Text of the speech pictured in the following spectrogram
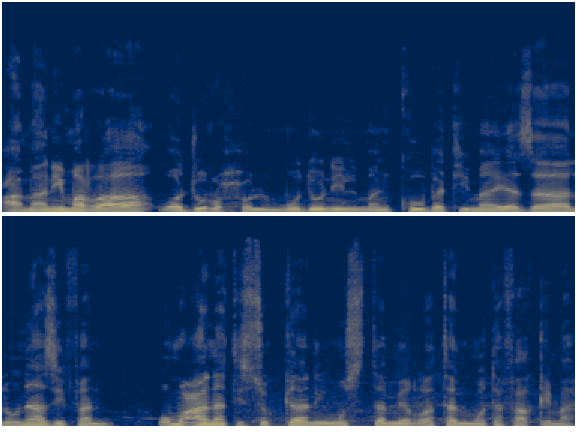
عامان مرا وجرح المدن المنكوبة ما يزال نازفا. ومعاناة السكان مستمرة متفاقمة.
